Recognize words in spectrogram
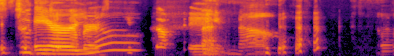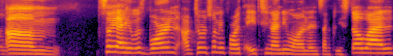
It's two air, you know? Something. Um, so yeah, he was born October 24th, 1891 in San Cristobal.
